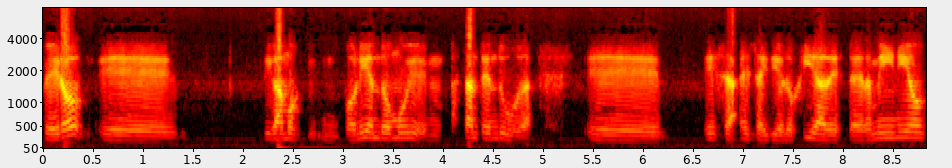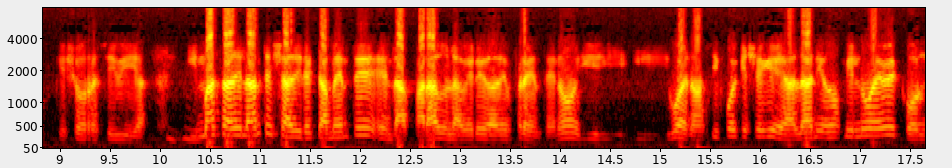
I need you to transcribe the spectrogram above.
pero eh, digamos poniendo muy bastante en duda eh, esa, esa ideología de exterminio que yo recibía. Y más adelante ya directamente en la, parado en la vereda de enfrente, ¿no? Y, y bueno, así fue que llegué al año 2009 con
